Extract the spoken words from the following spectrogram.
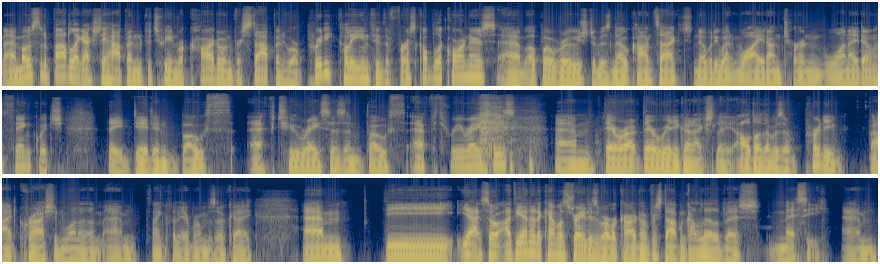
Uh, most of the battling actually happened between Ricciardo and Verstappen, who were pretty clean through the first couple of corners. Um, up Eau Rouge, there was no contact. Nobody went wide on turn one, I don't think, which they did in both F2 races and both F3 races. um, they were they were really good actually. Although there was a pretty bad crash in one of them. Um, thankfully everyone was okay. Um, the yeah, so at the end of the Kemmel Straight is where Ricciardo and Verstappen got a little bit messy. Um,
